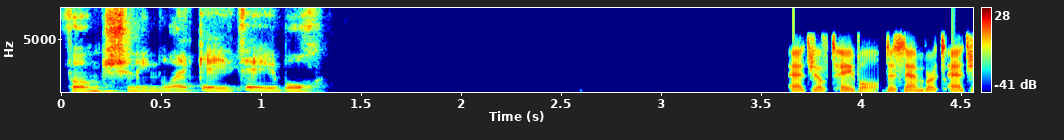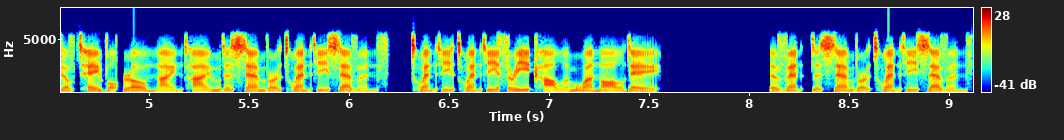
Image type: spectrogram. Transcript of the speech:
functioning like a table. Edge of table, December, edge of table, row 9 time December 27th, 2023 column 1 all day. Event December 27th,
